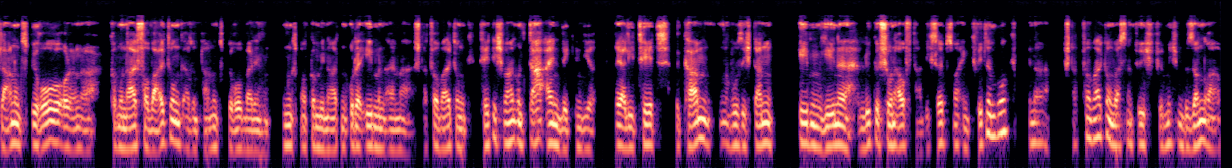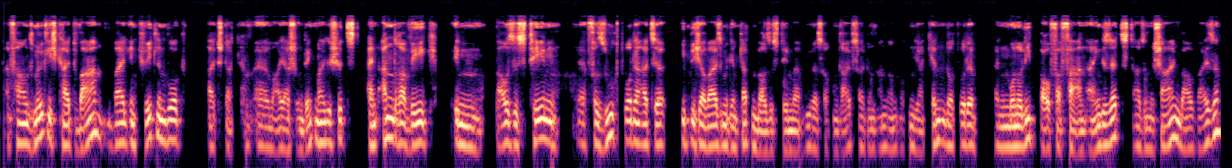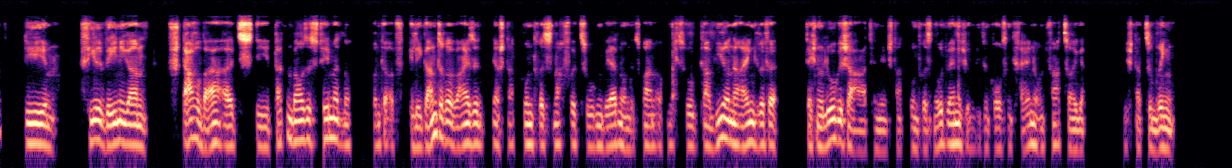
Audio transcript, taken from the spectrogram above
Planungsbüro oder einer Kommunalverwaltung, also ein Planungsbüro bei den Wohnungsbaukombinaten oder eben in einer Stadtverwaltung tätig waren und da Einblick in die Realität bekamen, wo sich dann eben jene Lücke schon auftat. Ich selbst war in Quedlinburg in der Stadtverwaltung, was natürlich für mich eine besondere Erfahrungsmöglichkeit war, weil in Quedlinburg Altstadt äh, war ja schon denkmalgeschützt, ein anderer Weg im Bausystem äh, versucht wurde, als er üblicherweise mit dem Plattenbausystem, wie wir es auch in Greifswald und anderen Orten ja kennen. Dort wurde ein Monolithbauverfahren eingesetzt, also eine Schalenbauweise, die viel weniger starr war als die Plattenbausysteme. Dort konnte auf elegantere Weise der Stadtgrundriss nachvollzogen werden und es waren auch nicht so gravierende Eingriffe technologischer Art in den Stadtgrundriss notwendig, um diese großen Kräne und Fahrzeuge in die Stadt zu bringen.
